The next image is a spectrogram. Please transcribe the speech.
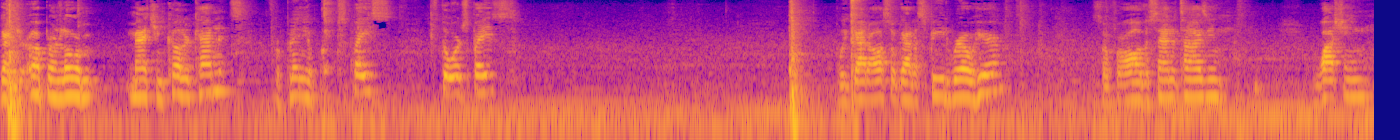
Got your upper and lower matching color cabinets for plenty of space storage space. We got also got a speed rail here. So for all the sanitizing, washing,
